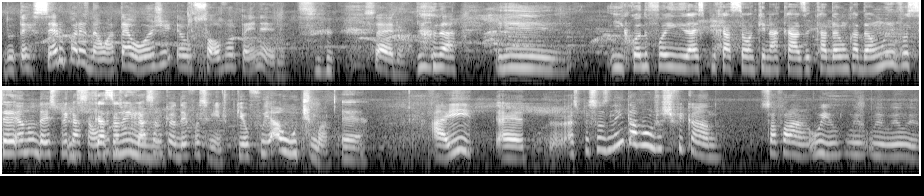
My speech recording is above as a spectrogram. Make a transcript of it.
Do terceiro paredão até hoje, eu só votei nele. Sério. e, e quando foi dar a explicação aqui na casa, cada um, cada um, e você... Eu não dei explicação. a única Explicação explicação nenhuma. que eu dei foi o seguinte, porque eu fui a última. É. Aí, é, as pessoas nem estavam justificando. Só falaram, Will, Will, Will, Will, Will.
